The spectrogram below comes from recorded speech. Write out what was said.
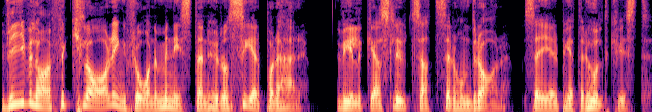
Vi vill ha en förklaring från ministern hur hon ser på det här, vilka slutsatser hon drar, säger Peter Hultqvist.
